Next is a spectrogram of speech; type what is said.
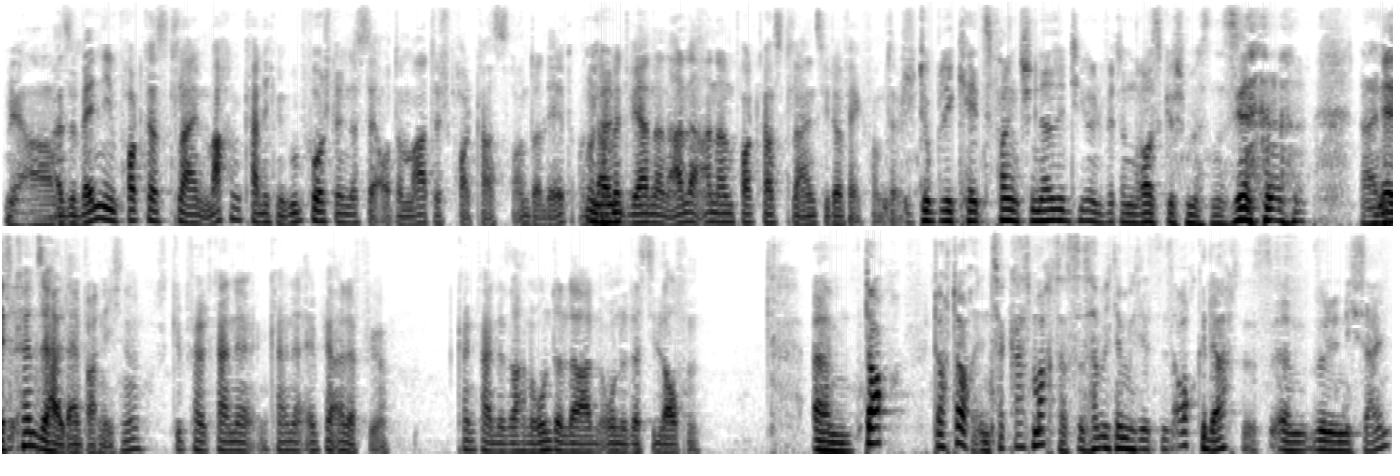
Ja, Also wenn die einen Podcast-Client machen, kann ich mir gut vorstellen, dass der automatisch Podcasts runterlädt. Und, Und dann- damit wären dann alle anderen Podcast-Clients wieder weg vom Tisch. duplicates Functionality und wird dann rausgeschmissen. Nein, Ne, das, das können sie halt einfach nicht, ne? Es gibt halt keine, keine API dafür. Können keine Sachen runterladen, ohne dass die laufen. Ähm, doch, doch, doch, Instacast macht das. Das habe ich nämlich letztens auch gedacht. Das ähm, würde nicht sein.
